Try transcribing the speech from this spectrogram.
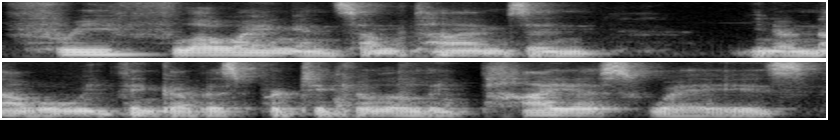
free flowing and sometimes in you know not what we think of as particularly pious ways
